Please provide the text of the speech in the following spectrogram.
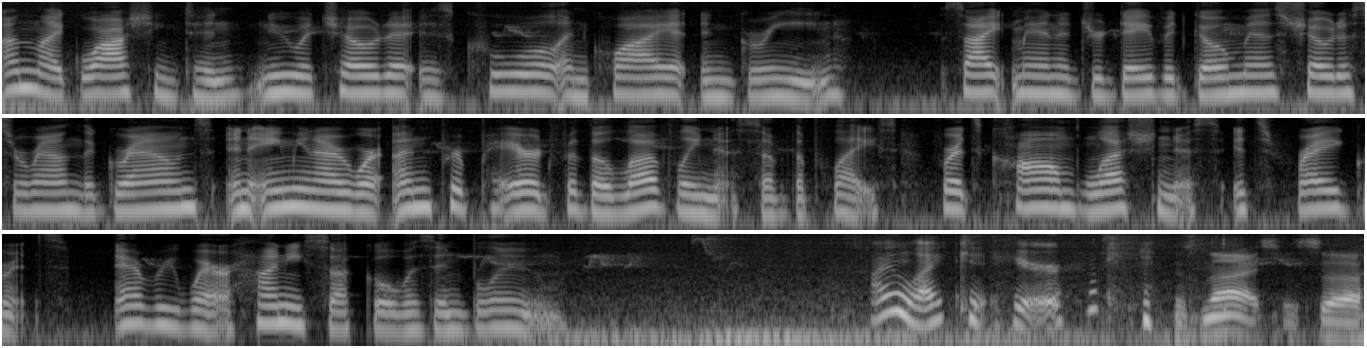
Unlike Washington, New Echota is cool and quiet and green. Site manager David Gomez showed us around the grounds, and Amy and I were unprepared for the loveliness of the place, for its calm lushness, its fragrance. Everywhere, honeysuckle was in bloom. I like it here. it's nice. It's uh,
